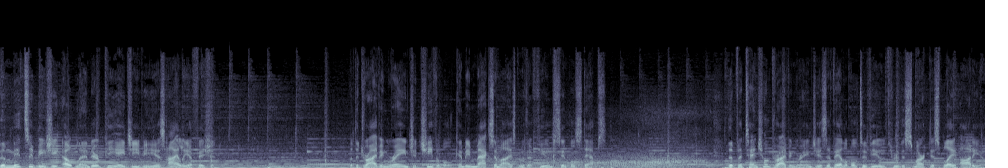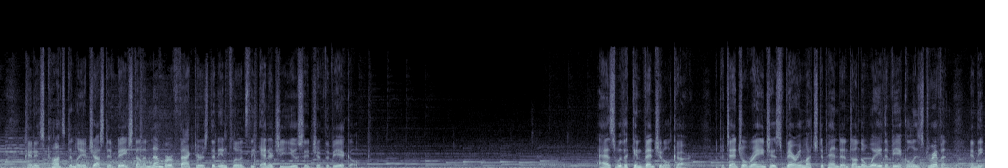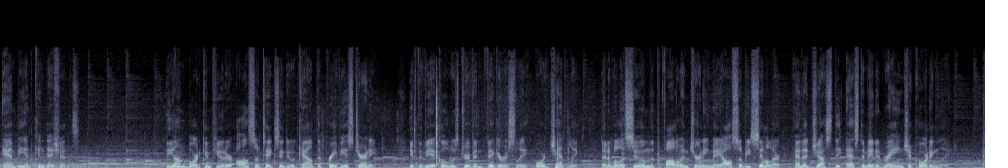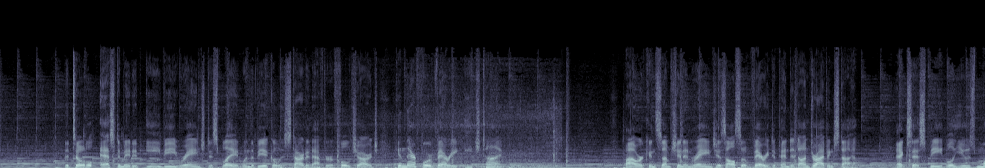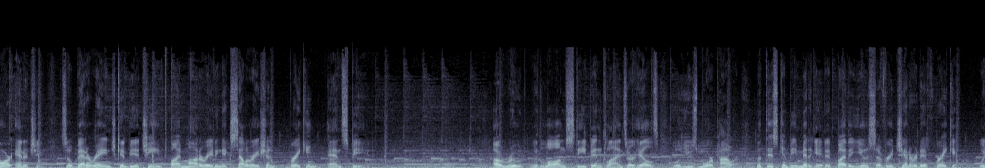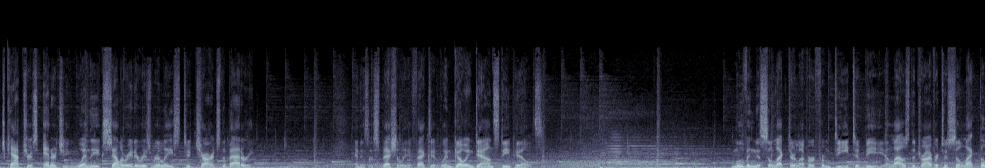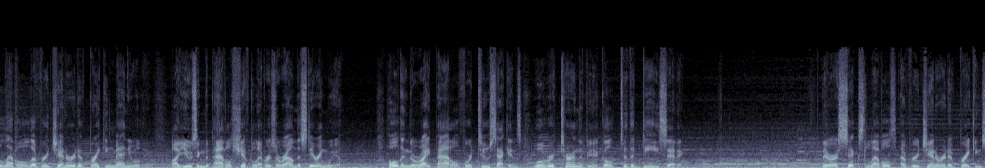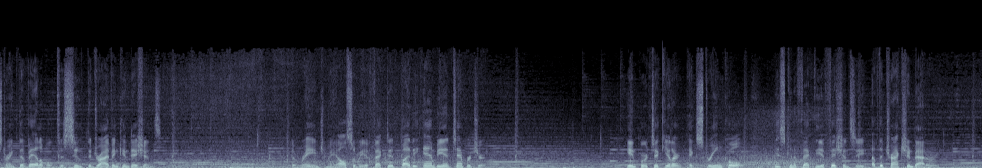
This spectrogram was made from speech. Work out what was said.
The Mitsubishi Outlander PHEV is highly efficient, but the driving range achievable can be maximized with a few simple steps. The potential driving range is available to view through the Smart Display Audio and is constantly adjusted based on a number of factors that influence the energy usage of the vehicle. As with a conventional car, the potential range is very much dependent on the way the vehicle is driven and the ambient conditions. The onboard computer also takes into account the previous journey. If the vehicle was driven vigorously or gently, then it will assume that the following journey may also be similar and adjust the estimated range accordingly. The total estimated EV range displayed when the vehicle is started after a full charge can therefore vary each time. Power consumption and range is also very dependent on driving style. Excess speed will use more energy, so better range can be achieved by moderating acceleration, braking, and speed. A route with long steep inclines or hills will use more power, but this can be mitigated by the use of regenerative braking, which captures energy when the accelerator is released to charge the battery and is especially effective when going down steep hills. Moving the selector lever from D to B allows the driver to select the level of regenerative braking manually by using the paddle shift levers around the steering wheel. Holding the right paddle for two seconds will return the vehicle to the D setting. There are six levels of regenerative braking strength available to suit the driving conditions. The range may also be affected by the ambient temperature in particular extreme cold. This can affect the efficiency of the traction battery,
